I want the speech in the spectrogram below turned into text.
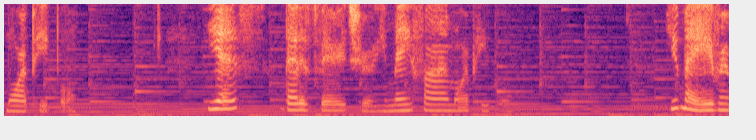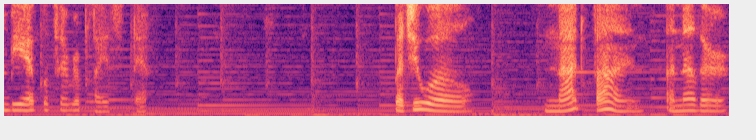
more people. Yes, that is very true. You may find more people. You may even be able to replace them. But you will not find another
